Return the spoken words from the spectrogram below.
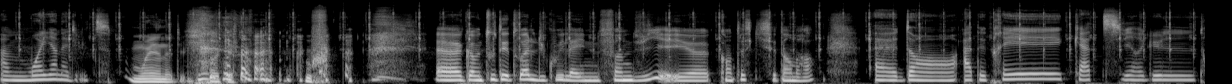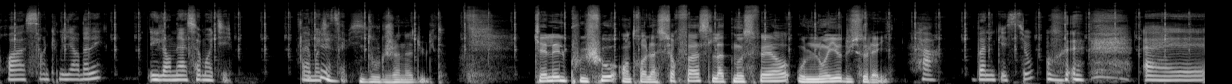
un, moyen adulte. Moyen adulte, ok. euh, comme toute étoile, du coup, il a une fin de vie. Et euh, quand est-ce qu'il s'éteindra? Euh, Dans à peu près 4,35 milliards d'années. Il en est à sa moitié. À la moitié de sa vie. D'où le jeune adulte. Quel est le plus chaud entre la surface, l'atmosphère ou le noyau du Soleil? Ah. Bonne question. Euh,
